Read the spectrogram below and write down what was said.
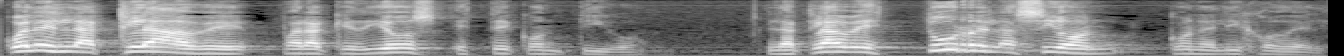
¿Cuál es la clave para que Dios esté contigo? La clave es tu relación con el Hijo de Él.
